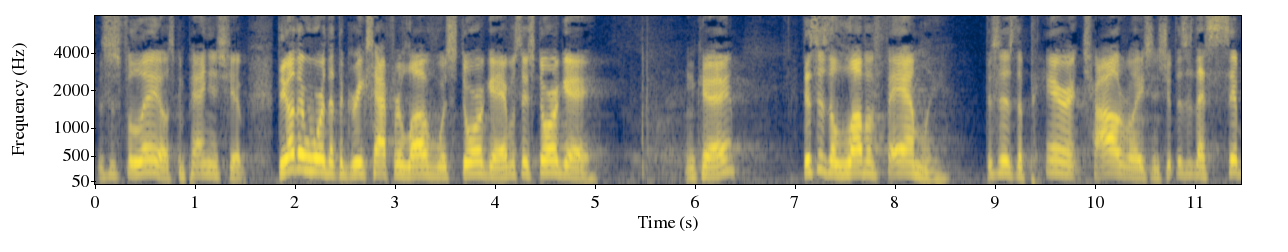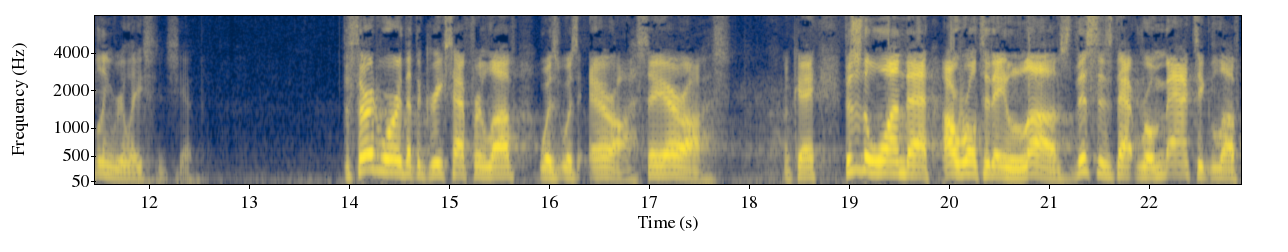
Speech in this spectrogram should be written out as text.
This is phileos, companionship. The other word that the Greeks had for love was storge. Everyone say storge. Okay? This is the love of family. This is the parent child relationship. This is that sibling relationship. The third word that the Greeks had for love was, was eros. Say eros. Okay? This is the one that our world today loves. This is that romantic love.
